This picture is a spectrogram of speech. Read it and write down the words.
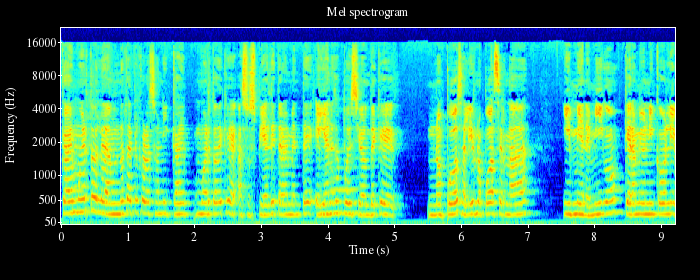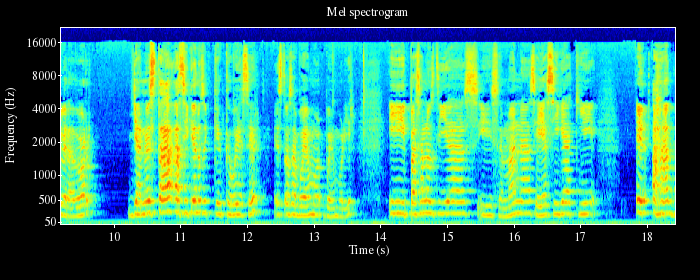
cae muerto, le da un ataque al corazón y cae muerto de que a sus pies literalmente, ella en esa posición de que no puedo salir, no puedo hacer nada. Y mi enemigo, que era mi único liberador, ya no está, así que no sé qué, voy a hacer. Esto, o sea, voy a, voy a morir. Y pasan los días y semanas y ella sigue aquí. Eh, ajá,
